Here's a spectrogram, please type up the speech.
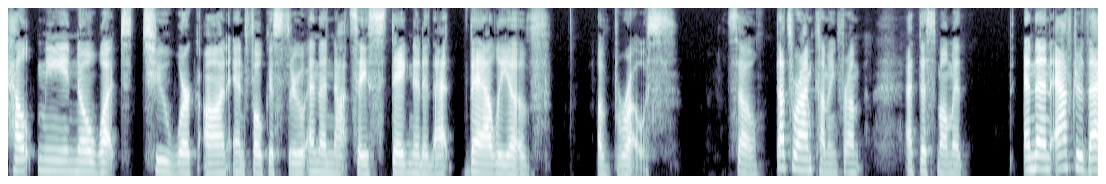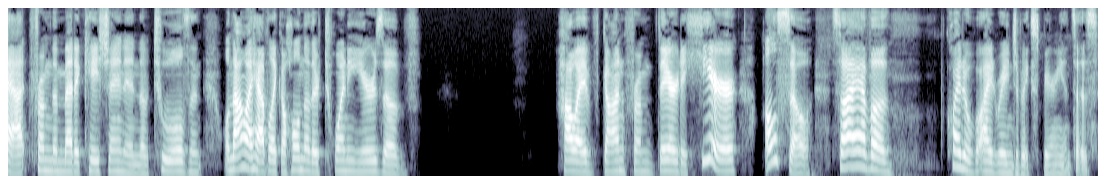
help me know what to work on and focus through and then not stay stagnant in that valley of of gross so that's where i'm coming from at this moment. And then after that from the medication and the tools and well now i have like a whole nother 20 years of how i've gone from there to here also. So i have a quite a wide range of experiences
